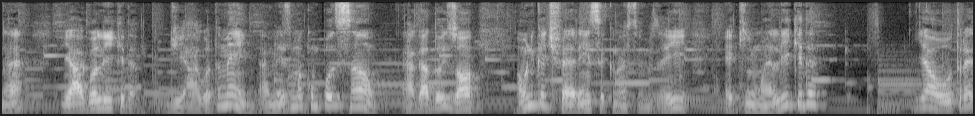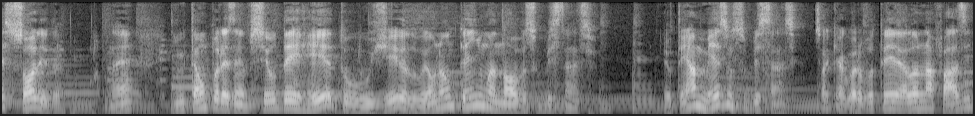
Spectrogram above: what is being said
né? E água líquida, de água também, é a mesma composição, é H2O. A única diferença que nós temos aí é que uma é líquida e a outra é sólida, né? Então, por exemplo, se eu derreto o gelo, eu não tenho uma nova substância. Eu tenho a mesma substância, só que agora eu vou ter ela na fase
